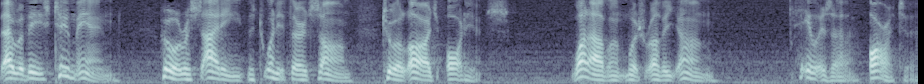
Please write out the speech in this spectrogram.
There were these two men who were reciting the 23rd Psalm to a large audience. One of them was rather young. He was an orator,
